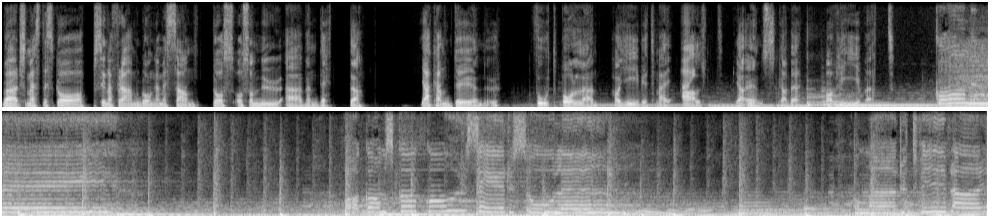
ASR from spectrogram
världsmästerskap, sina framgångar med Santos och så nu även detta. Jag kan dö nu. Fotbollen har givit mig allt jag önskade av livet. Gå med mig Bakom skuggor ser du solen Och när du tvivlar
